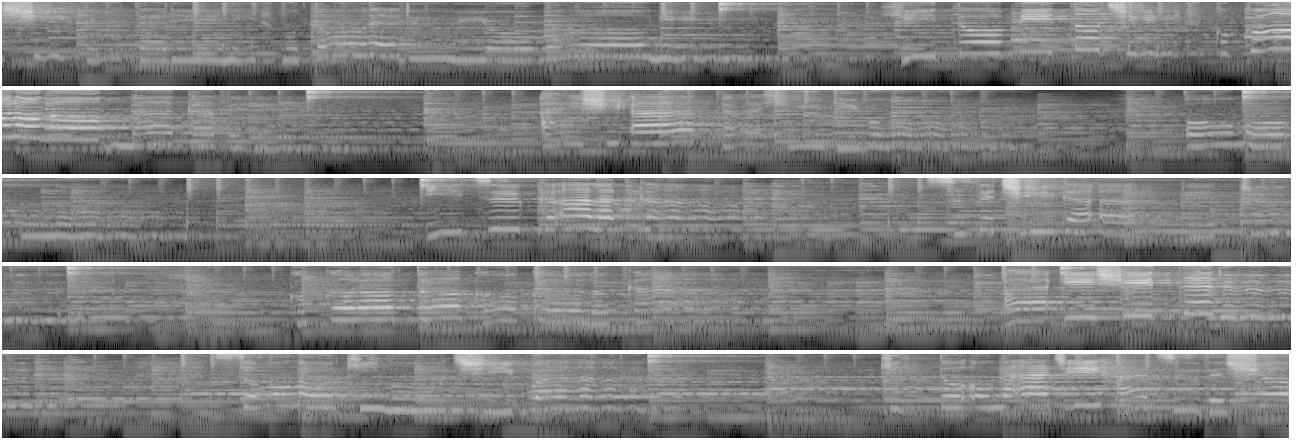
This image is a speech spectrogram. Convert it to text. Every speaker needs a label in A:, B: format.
A: 昔二人に戻れるように。瞳閉じ心の中で。愛し合った日々を。思うの。いつからか。すれ違った буде що.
